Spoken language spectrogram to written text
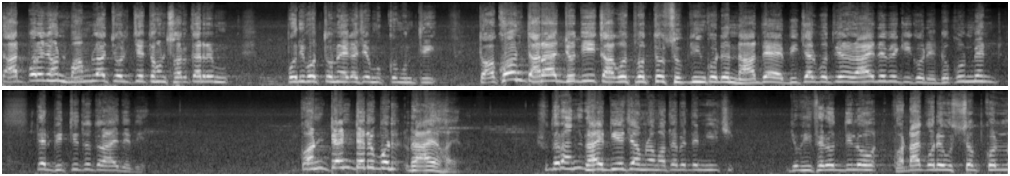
তারপরে যখন মামলা চলছে, তখন সরকারের পরিবর্তন হয়ে গেছে মুখ্যমন্ত্রী। তখন তারা যদি কাগজপত্র সুপ্রিম কোর্টে না দেয়, বিচারপতিরা রায় দেবে কি করে? ডকুমেন্টের ভিত্তিতে তো রায় দেবে। কন্টেন্টের উপর রায় হয়। সুতরাং রায় দিয়েছে, আমরা মাথা পেতে নিয়েছি। জমি ফেরত দিল ঘটা করে উৎসব করল,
